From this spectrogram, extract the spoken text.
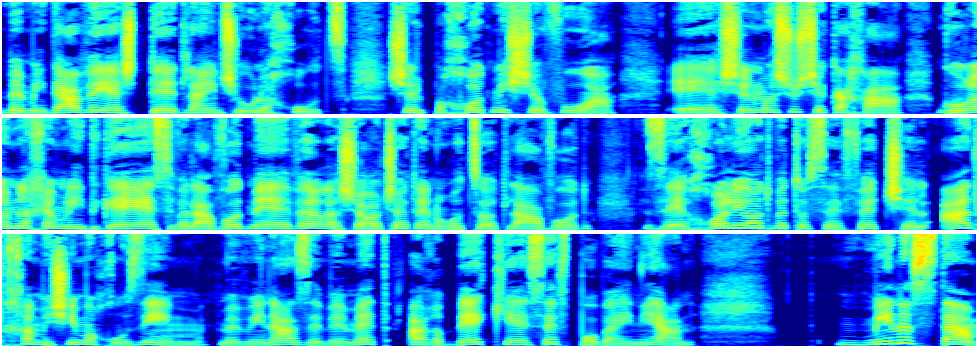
במידה ויש דדליין שהוא לחוץ, של פחות משבוע, אה, של משהו שככה גורם לכם להתגייס ולעבוד מעבר לשעות שאתן רוצות לעבוד, זה יכול להיות בתוספת של עד 50 אחוזים. את מבינה? זה באמת הרבה כסף פה בעניין. מן הסתם,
